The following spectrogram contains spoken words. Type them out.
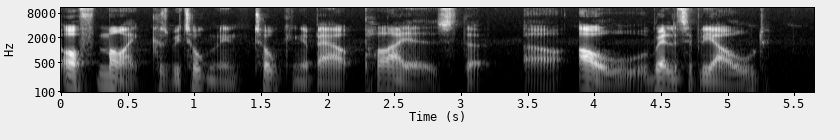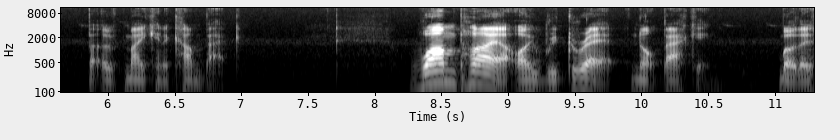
off mic because we're talking talking about players that are old, relatively old, but of making a comeback. One player I regret not backing. Well, there's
